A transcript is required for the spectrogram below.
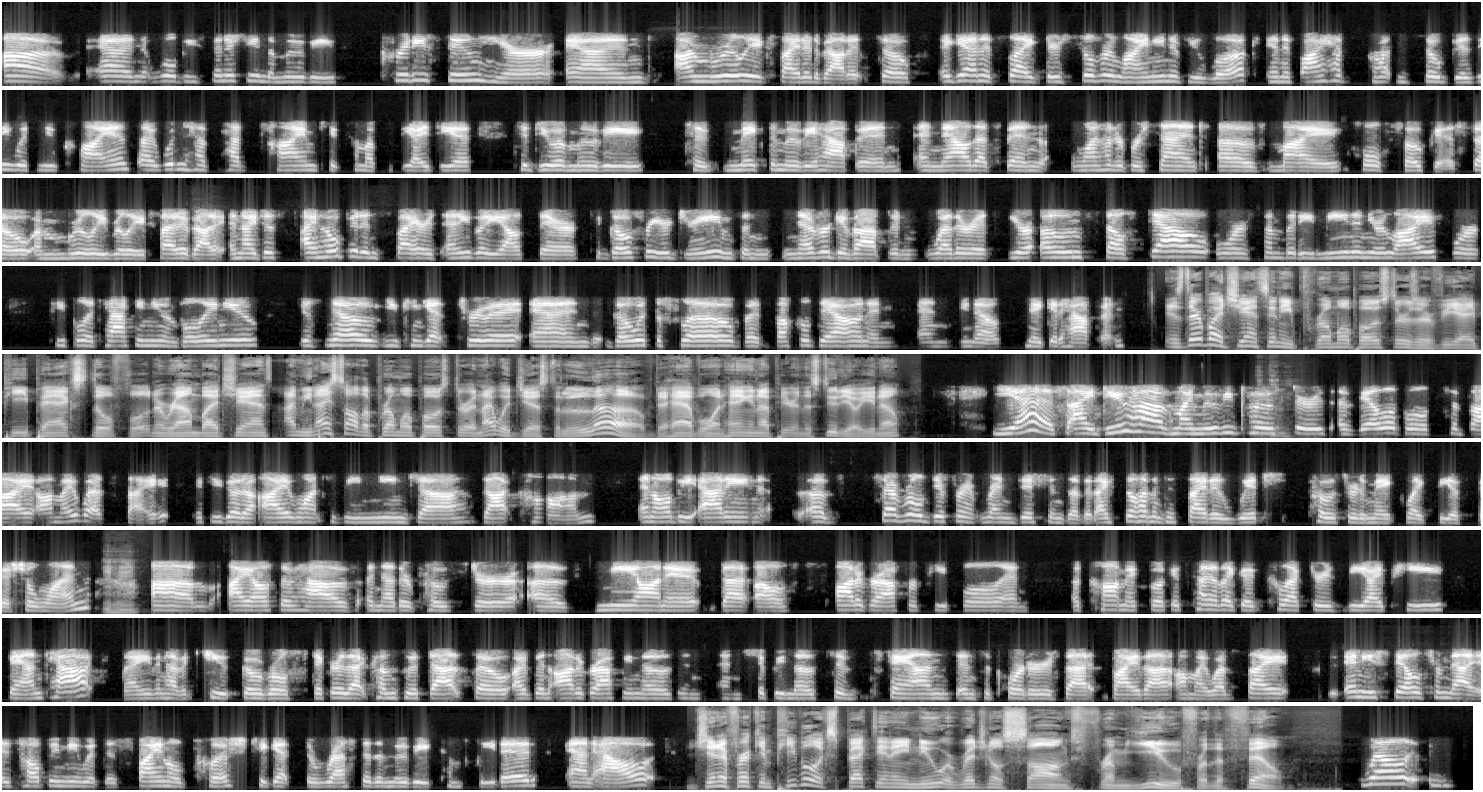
Uh, and we'll be finishing the movie pretty soon here and I'm really excited about it. So again, it's like there's silver lining if you look. And if I had gotten so busy with new clients, I wouldn't have had time to come up with the idea to do a movie, to make the movie happen. And now that's been 100% of my whole focus. So I'm really, really excited about it. And I just, I hope it inspires anybody out there to go for your dreams and never give up. And whether it's your own self doubt or somebody mean in your life or people attacking you and bullying you, just know you can get through it and go with the flow, but buckle down and, and, you know, make it happen. Is there by chance any promo posters or VIP packs still floating around by chance? I mean, I saw the promo poster and I would just love to have one hanging up here in the studio, you know? Yes, I do have my movie posters available to buy on my website. If you go to iwanttobeninja.com, and I'll be adding uh, several different renditions of it. I still haven't decided which poster to make like the official one. Mhm. Um, I also have another poster of me on it that I'll autograph for people and a comic book. It's kind of like a collector's VIP fan pack. I even have a cute Go Girl sticker that comes with that. So I've been autographing those and, and shipping those to fans and supporters that buy that on my website. Any sales from that is helping me with this final push to get the rest of the movie completed and out. Jennifer, can people expect any new original songs from you for the film? Well,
